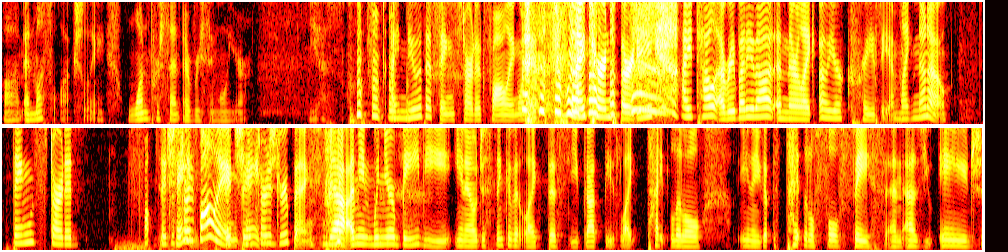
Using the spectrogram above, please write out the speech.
um, and muscle, actually. 1% every single year. Yes. I knew that things started falling when I, when I turned 30. I tell everybody that, and they're like, oh, you're crazy. I'm like, no, no. Things started, fa- they, just started falling. They They, started drooping. yeah, I mean, when you're a baby, you know, just think of it like this. You've got these like tight little, you know, you got this tight little full face, and as you age,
